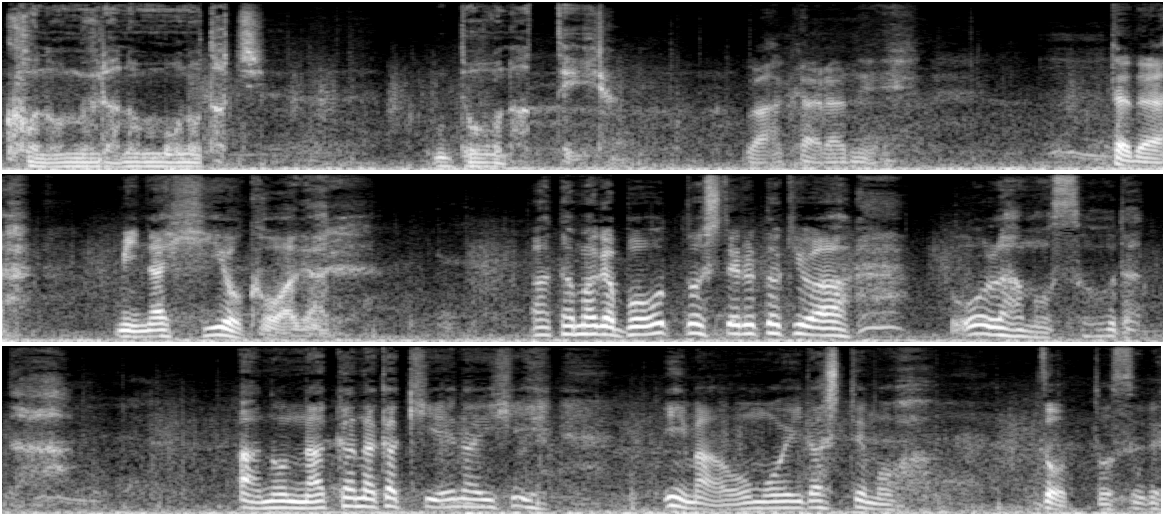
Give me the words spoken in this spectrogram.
この村の者たちどうなっている？わからねえ。ただみんな火を怖がる。頭がぼーっとしてる時はオラもそうだった。あのなかなか消えない日今思い出してもゾッとする。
